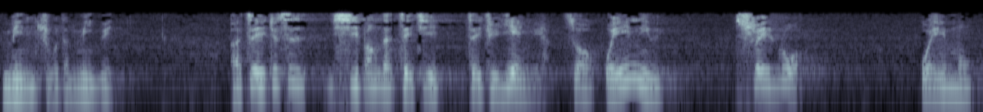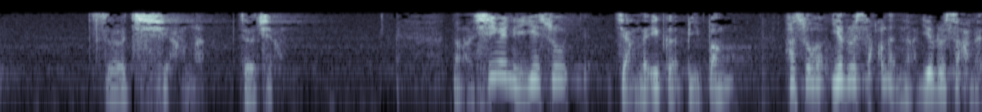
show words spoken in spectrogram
民族的命运。而这也就是西方的这句这句谚语啊，说“为女虽弱，为母则强啊，则强。”啊，新约里耶稣讲了一个比方，他说：“耶路撒冷啊，耶路撒冷，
